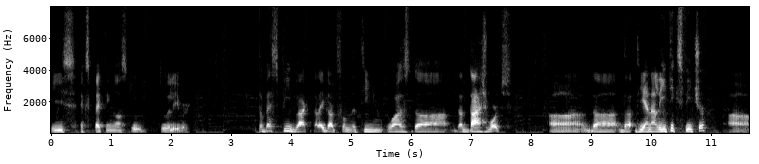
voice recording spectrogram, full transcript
is expecting us to, to deliver. The best feedback that I got from the team was the, the dashboards, uh, the, the, the, analytics feature uh,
